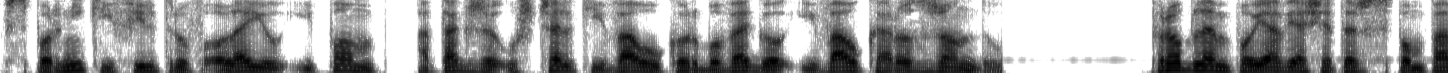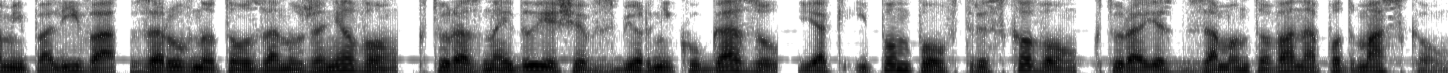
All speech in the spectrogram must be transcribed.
wsporniki filtrów oleju i pomp, a także uszczelki wału korbowego i wałka rozrządu. Problem pojawia się też z pompami paliwa, zarówno tą zanurzeniową, która znajduje się w zbiorniku gazu, jak i pompą wtryskową, która jest zamontowana pod maską.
